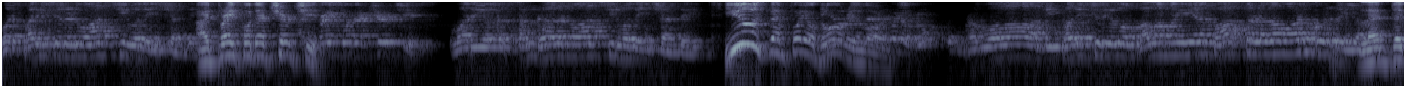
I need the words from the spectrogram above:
Pray for their ministry. వారి పరిచర్యలను ఆశీర్వదించండి I pray for their churches. Pray for their churches. వారి యొక్క సంఘాలను ఆశీర్వదించండి Use them for your glory, Lord. ప్రభువా నీ పరిచర్యలో బలమైన పాత్రలుగా వాడుకోండి అయ్యా Let the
